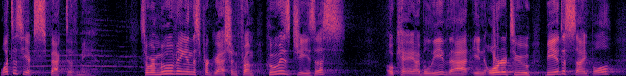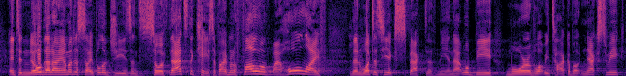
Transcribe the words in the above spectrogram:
What does He expect of me? So we're moving in this progression from who is Jesus? Okay, I believe that in order to be a disciple and to know that I am a disciple of Jesus. So, if that's the case, if I'm going to follow him my whole life, then what does he expect of me? And that will be more of what we talk about next week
